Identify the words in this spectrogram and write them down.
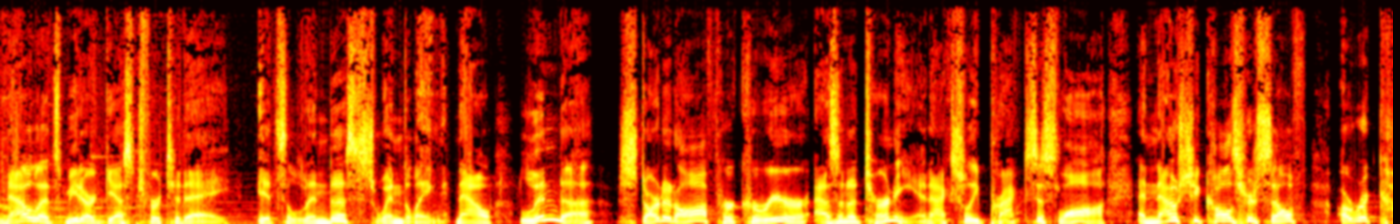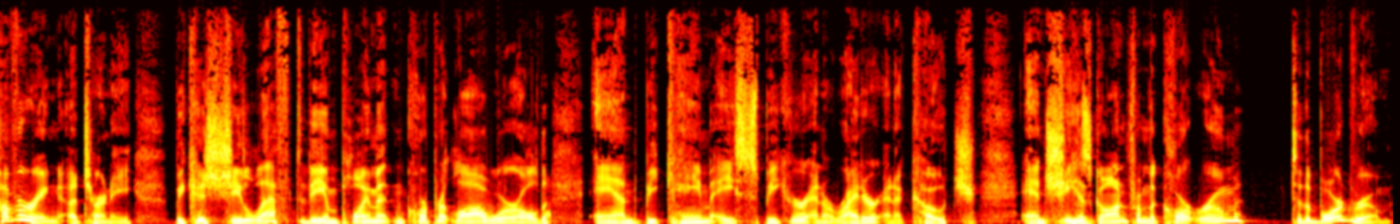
Now let's meet our guest for today. It's Linda Swindling. Now, Linda started off her career as an attorney and actually practiced law, and now she calls herself a recovering attorney because she left the employment and corporate law world and became a speaker and a writer and a coach. And she has gone from the courtroom to the boardroom,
